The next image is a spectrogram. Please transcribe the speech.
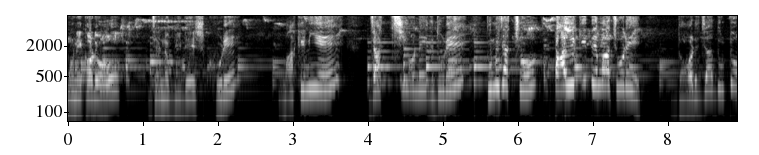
মনে করো যেন বিদেশ ঘুরে মাকে নিয়ে যাচ্ছি অনেক দূরে। তুমি যাচ্ছ পালকিতে মা চড়ে। দরজা দুটো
